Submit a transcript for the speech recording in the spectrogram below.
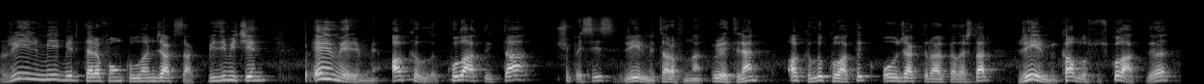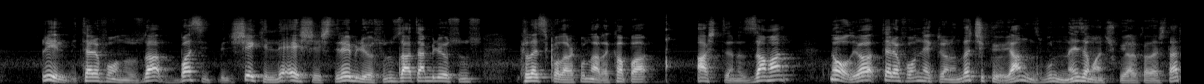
Realme bir telefon kullanacaksak bizim için en verimli akıllı kulaklık da şüphesiz Realme tarafından üretilen akıllı kulaklık olacaktır arkadaşlar. Realme kablosuz kulaklığı Realme telefonunuzda basit bir şekilde eşleştirebiliyorsunuz. Zaten biliyorsunuz klasik olarak bunlar da kapağı açtığınız zaman ne oluyor? Telefonun ekranında çıkıyor. Yalnız bu ne zaman çıkıyor arkadaşlar?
